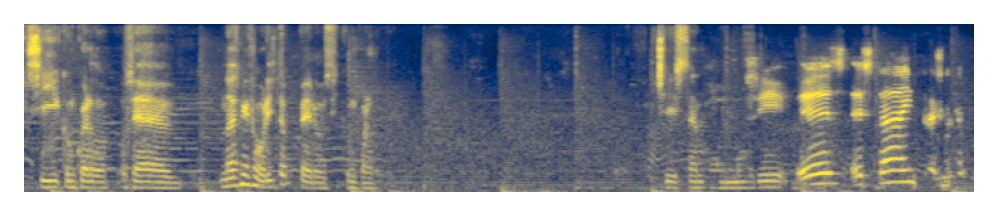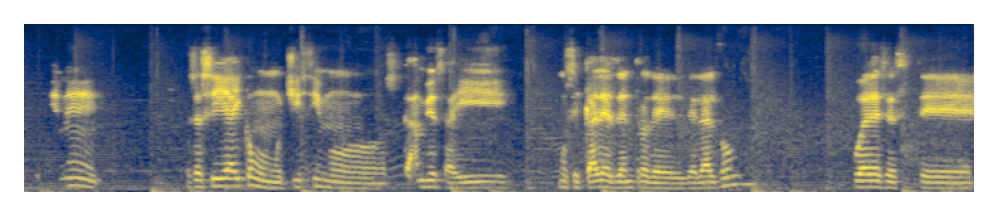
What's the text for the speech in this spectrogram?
sí, concuerdo. O sea, no es mi favorito, pero sí concuerdo. Sí, está muy, Sí, es, está interesante porque tiene, o sea, sí hay como muchísimos cambios ahí musicales dentro del, del álbum. Puedes, este,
